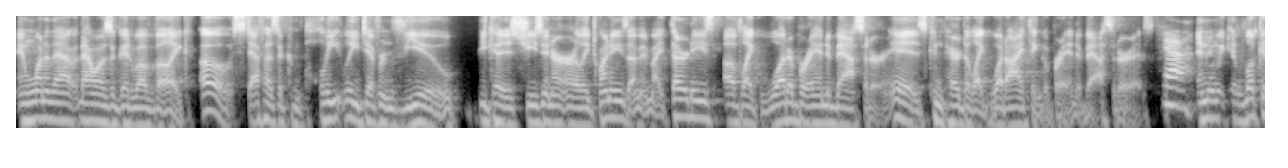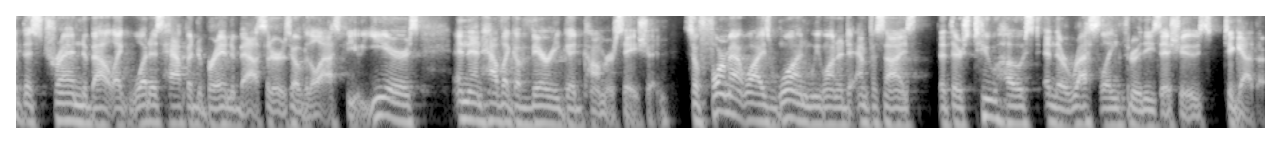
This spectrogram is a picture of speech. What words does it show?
and one of that that was a good one but like oh steph has a completely different view because she's in her early 20s i'm in my 30s of like what a brand ambassador is compared to like what i think a brand ambassador is yeah and then we can look at this trend about like what has happened to brand ambassadors over the last few years and then have like a very good conversation so format wise one we wanted to emphasize that there's two hosts and they're wrestling through these issues together.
